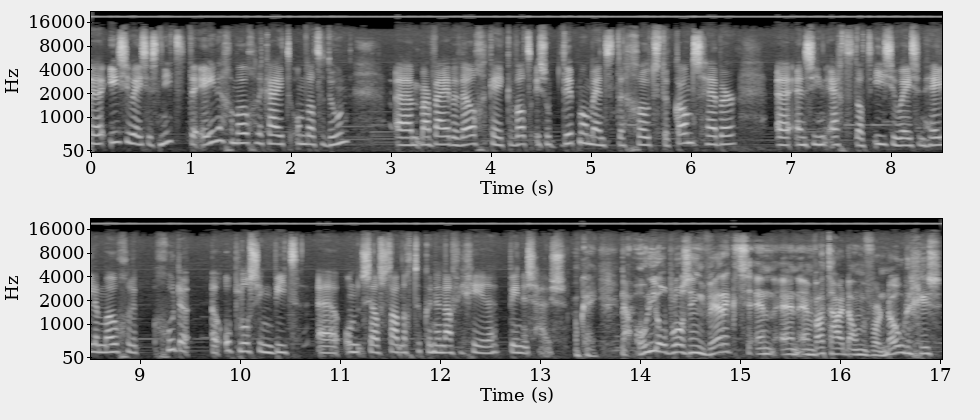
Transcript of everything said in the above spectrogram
Eh EasyWays is niet de enige mogelijkheid om dat te doen. Eh, maar wij hebben wel gekeken wat is op dit moment de grootste kanshebber. eh en zien echt dat EasyWays een hele mogelijk goede eh, oplossing biedt eh, om zelfstandig te kunnen navigeren binnenshuis. Oké, nou hoe die oplossing werkt en, en, en wat daar dan voor nodig is,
